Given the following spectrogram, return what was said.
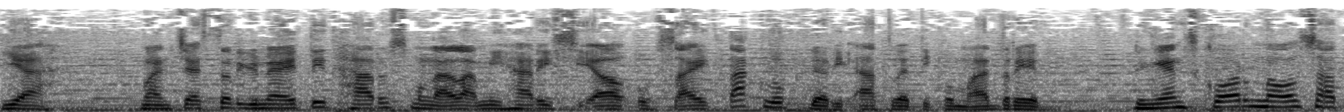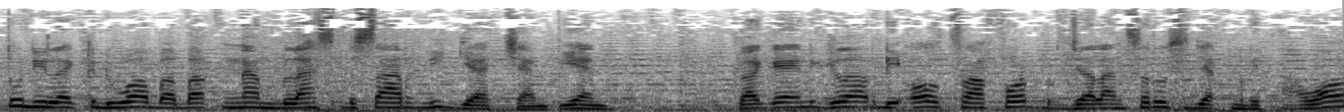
Ya, Manchester United harus mengalami hari sial usai takluk dari Atletico Madrid. Dengan skor 0-1 di leg kedua babak 16 besar Liga Champions. Laga yang digelar di Old Trafford berjalan seru sejak menit awal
